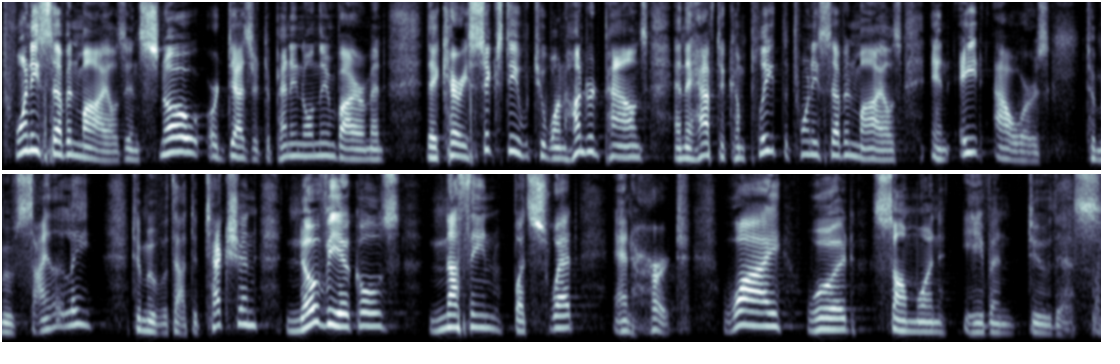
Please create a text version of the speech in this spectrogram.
27 miles in snow or desert, depending on the environment. They carry 60 to 100 pounds, and they have to complete the 27 miles in eight hours to move silently, to move without detection, no vehicles, nothing but sweat and hurt. Why would someone even do this?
